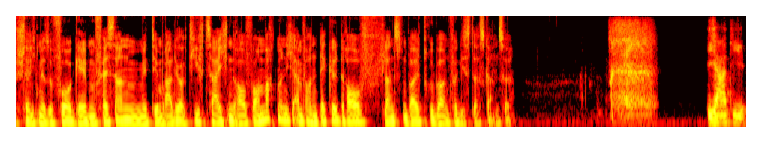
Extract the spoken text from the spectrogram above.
stelle ich mir so vor, gelben Fässern mit dem Radioaktivzeichen drauf. Warum macht man nicht einfach einen Deckel drauf, pflanzt einen Wald drüber und vergisst das Ganze? Ja, die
